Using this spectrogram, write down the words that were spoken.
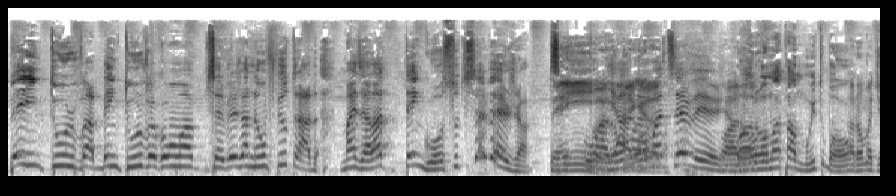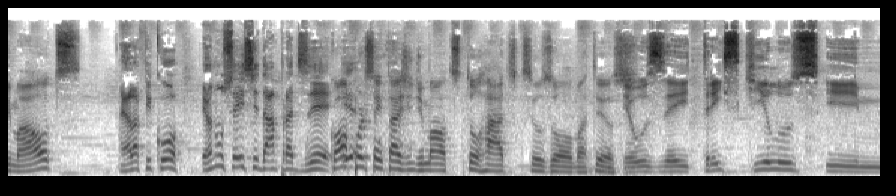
bem turva, bem turva como uma cerveja não filtrada. Mas ela tem gosto de cerveja. Tem Sim, o E aroma, aroma de cerveja. O O aroma, aroma tá muito bom. aroma de maltes. Ela ficou. Eu não sei se dá pra dizer. Qual a eu- porcentagem de maltes torrados que você usou, Matheus? Eu usei 3 quilos e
